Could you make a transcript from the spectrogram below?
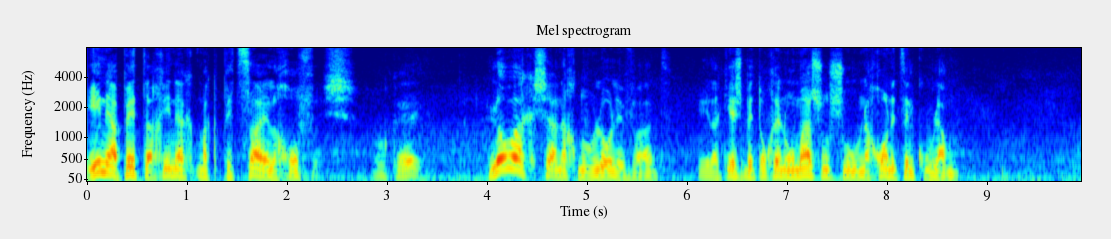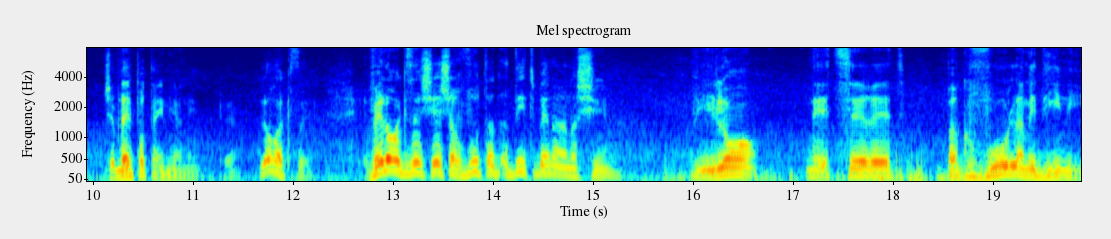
הנה הפתח, הנה המקפצה אל החופש, אוקיי? לא רק שאנחנו לא לבד, אלא כי יש בתוכנו משהו שהוא נכון אצל כולם, שמנהל פה את העניינים, כן? לא רק זה. ולא רק זה שיש ערבות הדדית בין האנשים, והיא לא נעצרת בגבול המדיני.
